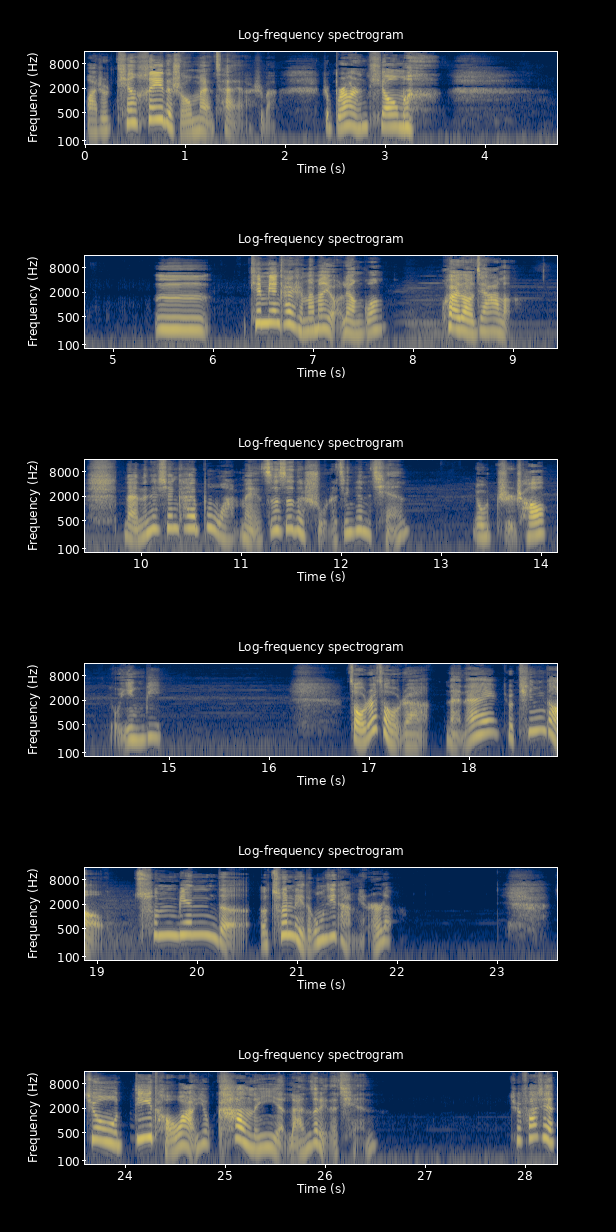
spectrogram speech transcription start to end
哇，就是天黑的时候卖菜啊，是吧？这不让人挑吗？嗯，天边开始慢慢有亮光，快到家了。奶奶就掀开布啊，美滋滋的数着今天的钱，有纸钞，有硬币。走着走着，奶奶就听到村边的呃村里的公鸡打鸣了，就低头啊，又看了一眼篮子里的钱，却发现。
